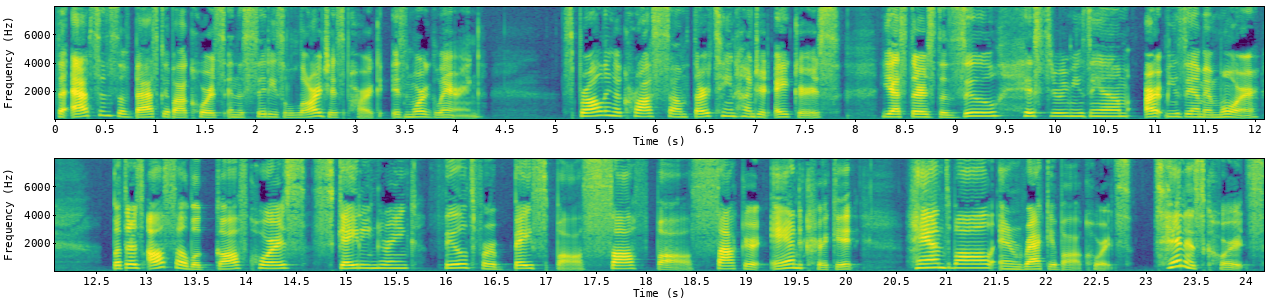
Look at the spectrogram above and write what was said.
the absence of basketball courts in the city's largest park is more glaring. Sprawling across some 1,300 acres, yes, there's the zoo, history museum, art museum, and more, but there's also a golf course, skating rink, fields for baseball, softball, soccer, and cricket, handball and racquetball courts, tennis courts,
